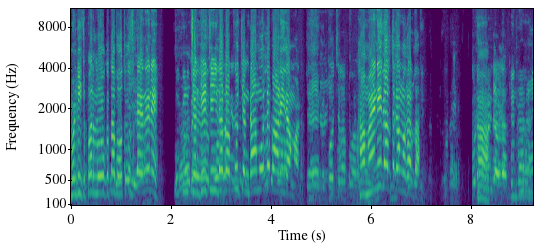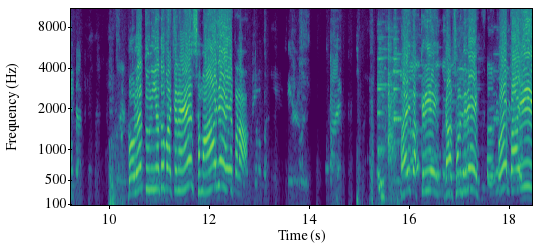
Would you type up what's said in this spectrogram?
ਮੰਡੀ 'ਚ ਪਰ ਲੋਕ ਤਾਂ ਬਹੁਤ ਕੁਝ ਕਹਿੰਦੇ ਨੇ। ਚੰਗੀ ਚੀਜ਼ ਦਾ ਬਾਪੂ ਚੰਗਾ ਮੁੱਲ ਬਾਣੀ ਦਾ ਮਨ ਹਾਂ ਮੈਂ ਨਹੀਂ ਗਲਤ ਕੰਮ ਕਰਦਾ। ਹਾਂ। ਬੋਲੇ ਦੁਨੀਆ ਤੋਂ ਬਚਣਾ ਹੈ ਸਮਾਜ ਹੈ ਇਹ ਆਪਣਾ। ਭਾਈ ਬੱਕਰੀ ਹੈ, ਗੱਲ ਸੁਣ ਵੀਰੇ। ਓ ਭਾਈ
